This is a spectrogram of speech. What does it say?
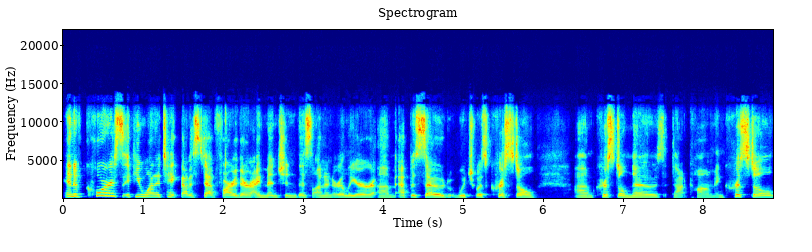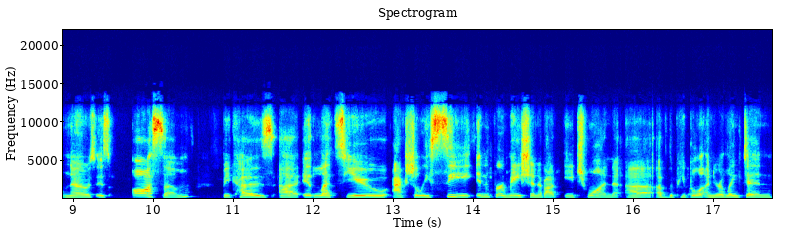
And of course, if you want to take that a step farther, I mentioned this on an earlier um, episode, which was Crystal, um, crystalknows.com. And Crystal Knows is awesome because uh, it lets you actually see information about each one uh, of the people on your LinkedIn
